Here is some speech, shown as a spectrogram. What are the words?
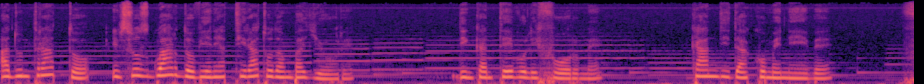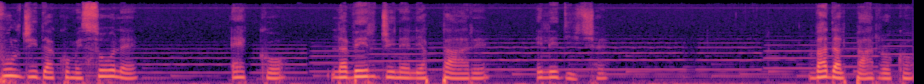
Ad un tratto il suo sguardo viene attirato da un bagliore, d'incantevoli forme, candida come neve, fulgida come sole. Ecco, la Vergine le appare e le dice Va dal parroco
